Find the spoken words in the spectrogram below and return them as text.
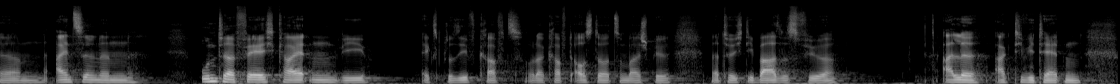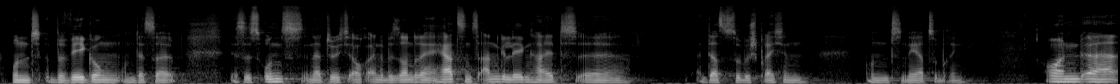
ähm, einzelnen Unterfähigkeiten wie Explosivkraft oder Kraftausdauer zum Beispiel natürlich die Basis für alle Aktivitäten und Bewegungen und deshalb ist es uns natürlich auch eine besondere Herzensangelegenheit, äh, das zu besprechen und näher zu bringen. Und äh,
